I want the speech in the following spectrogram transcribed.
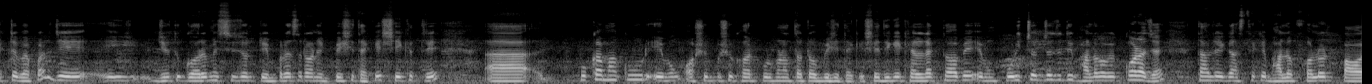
একটা ব্যাপার যে এই যেহেতু গরমের সিজন টেম্পারেচার অনেক বেশি থাকে, সেক্ষেত্রে পোকামাকড় এবং অসুখ বিসুখ হওয়ার প্রবণতাটাও বেশি থাকে। সেদিকে খেয়াল রাখতে হবে এবং পরিচর্যা যদি ভালোভাবে করা যায়, তাহলে এই গাছ থেকে ভালো ফলন পাওয়া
